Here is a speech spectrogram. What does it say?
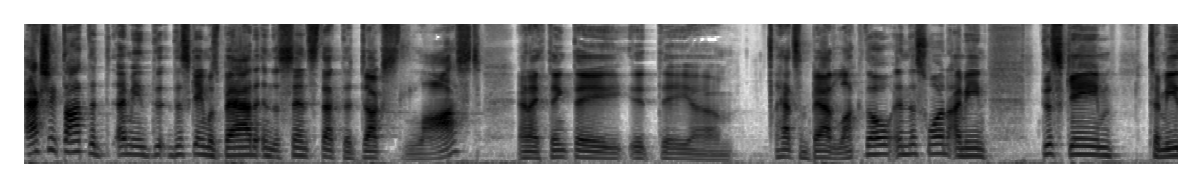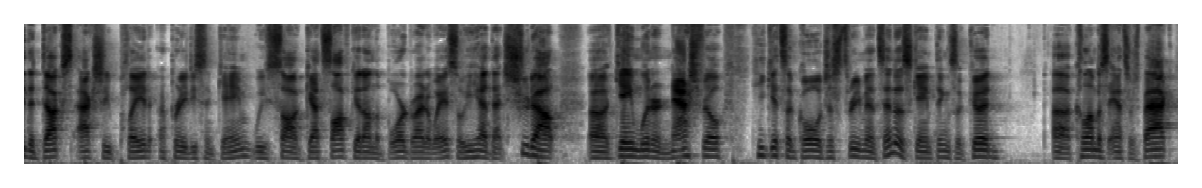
actually thought that I mean th- this game was bad in the sense that the Ducks lost, and I think they it, they um, had some bad luck though in this one. I mean, this game to me, the Ducks actually played a pretty decent game. We saw Getzlaf get on the board right away, so he had that shootout uh, game winner in Nashville. He gets a goal just three minutes into this game. Things look good. Uh, Columbus answers back.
